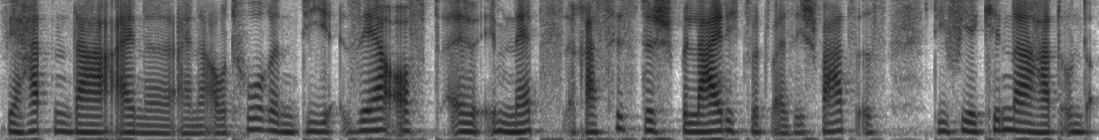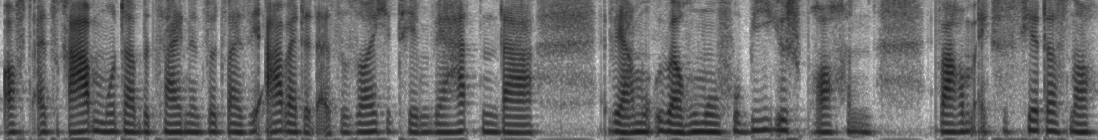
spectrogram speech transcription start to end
Wir hatten da eine, eine Autorin, die sehr oft äh, im Netz rassistisch beleidigt wird, weil sie schwarz ist, die vier Kinder hat und oft als Rabenmutter bezeichnet wird, weil sie arbeitet. Also solche Themen. Wir hatten da, wir haben über Homophobie gesprochen. Warum existiert das noch?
